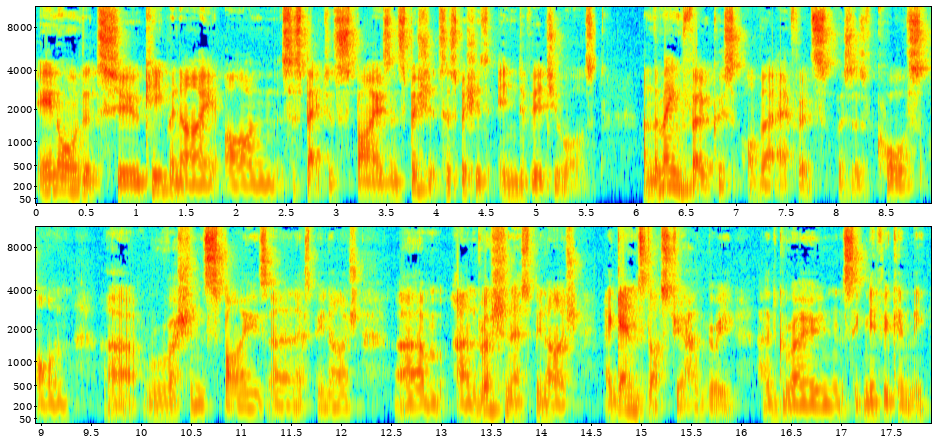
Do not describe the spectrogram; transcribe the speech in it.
in order to keep an eye on suspected spies and suspicious, individuals. And the main focus of their efforts was, of course, on uh, Russian spies and espionage. Um, and Russian espionage against Austria Hungary had grown significantly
